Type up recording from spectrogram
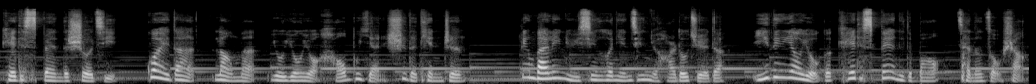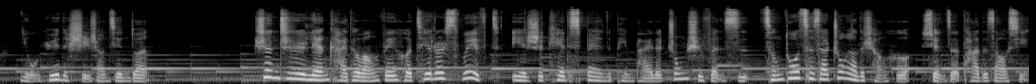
，Kate Spade 的设计怪诞、浪漫，又拥有毫不掩饰的天真，令白领女性和年轻女孩都觉得一定要有个 Kate Spade 的包才能走上纽约的时尚尖端。甚至连凯特王妃和 Taylor Swift 也是 Kate Spade 品牌的忠实粉丝，曾多次在重要的场合选择她的造型。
